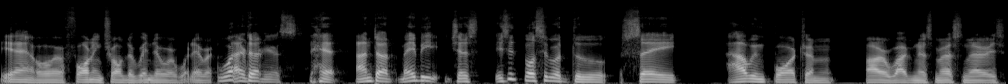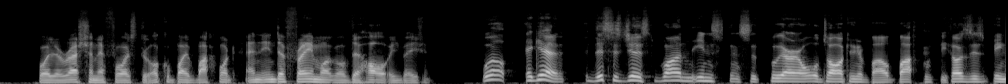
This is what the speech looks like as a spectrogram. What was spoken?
Yeah, or falling from the window or whatever. Whatever, Anton, yes. Anton, maybe just is it possible to say how important are Wagner's mercenaries for the Russian efforts to occupy Bakhmut and in the framework of the whole invasion? Well, again, this is just one instance that we are all talking about Bakhmut because it's been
